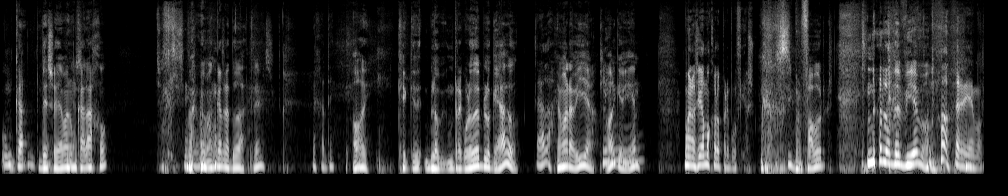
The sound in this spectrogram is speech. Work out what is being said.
Un canto. De eso llaman un carajo. Para mangas a todas tres. fíjate. Ay, que, recuerdo desbloqueado. Qué maravilla. Ay, qué bien. Bueno, sigamos con los prepucios. Sí, por favor. No nos desviemos. No debíamos.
